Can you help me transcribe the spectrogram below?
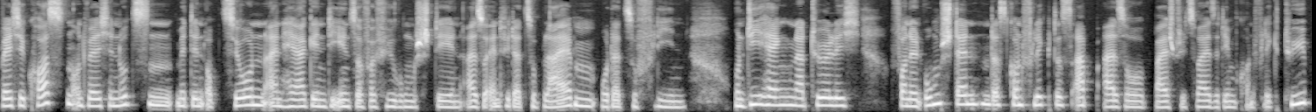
welche Kosten und welche Nutzen mit den Optionen einhergehen, die ihnen zur Verfügung stehen. Also entweder zu bleiben oder zu fliehen. Und die hängen natürlich von den Umständen des Konfliktes ab, also beispielsweise dem Konflikttyp,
